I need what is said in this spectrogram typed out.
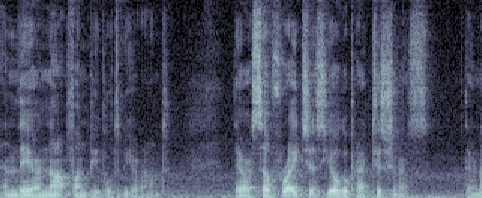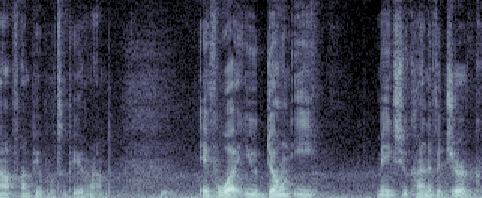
and they are not fun people to be around. There are self righteous yoga practitioners, they're not fun people to be around. If what you don't eat makes you kind of a jerk,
